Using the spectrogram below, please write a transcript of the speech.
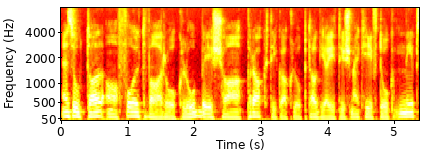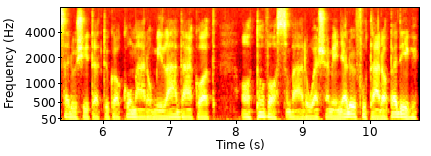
Ezúttal a Foltvarró Klub és a Praktika Klub tagjait is meghívtuk, népszerűsítettük a komáromi ládákat, a tavaszváró esemény előfutára pedig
